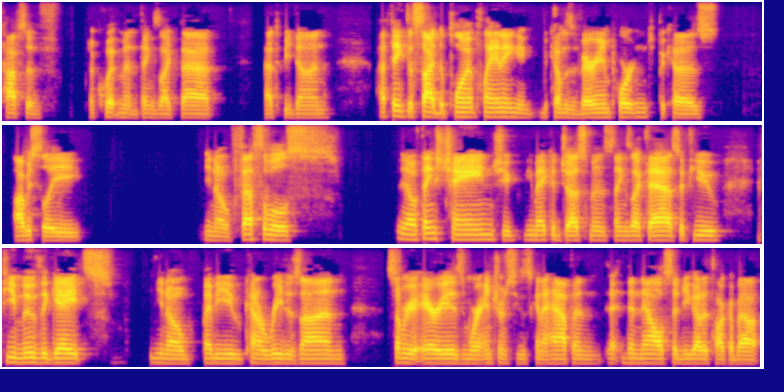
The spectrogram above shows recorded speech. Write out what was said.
types of equipment and things like that have to be done. I think the site deployment planning becomes very important because obviously, you know, festivals, you know, things change. You, you make adjustments, things like that. So if you if you move the gates, you know, maybe you kind of redesign some of your areas and where entrance is going to happen. Then now all of a sudden you got to talk about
